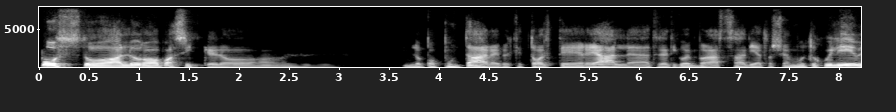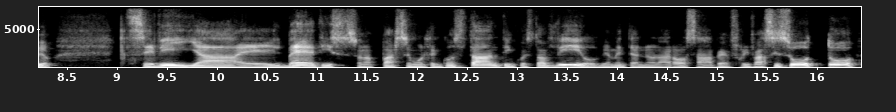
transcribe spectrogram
posto all'Europa sì che lo, lo può puntare perché tolte Real, Atletico e Brazza dietro c'è molto equilibrio. Seviglia e il Betis sono apparse molto incostanti in questo avvio, ovviamente hanno la rosa per frifarsi sotto,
